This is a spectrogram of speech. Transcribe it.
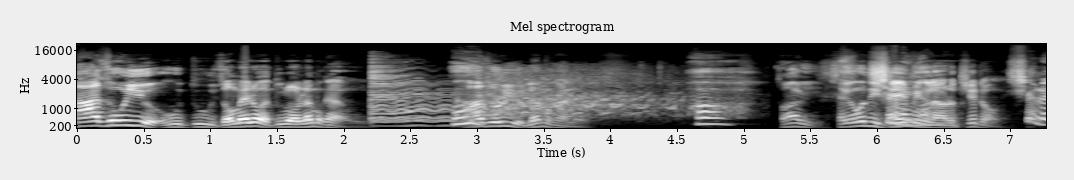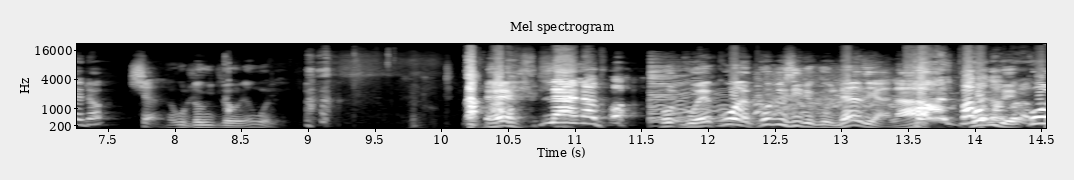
သားဆိုးကြီးကိုဟို तू ဇော်မဲလုံးက तू တော့လက်မခံဟုတ် ဘူးသားဆိုးကြီးကိုလက်မခံတော့ဟာသွားပြီဆိုင်ဦးစီရှယ် တင်းမင်္ဂလာတော့ဖြစ်တော့မယ်ရှက်လိုက်တော့ရှက်ဟိုလုံလုံနေဝင်လေ အဲလမ်းတော့ပေါ့ဟိုကိုယ်ကိုကကိုပစ္စည်းတွေကိုလန့်စရာလားဘာဘာဟုတ်လေကို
